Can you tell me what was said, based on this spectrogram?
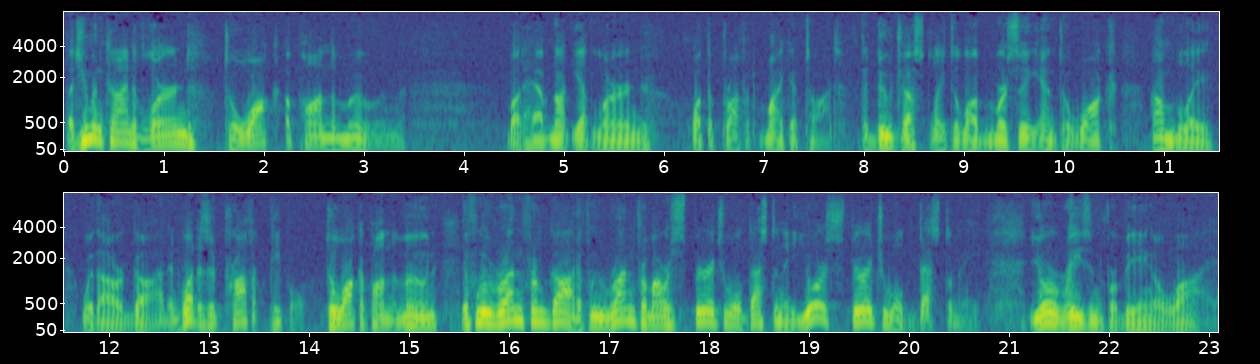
that humankind have learned to walk upon the moon but have not yet learned what the prophet Micah taught to do justly, to love mercy, and to walk humbly with our God. And what does it profit people to walk upon the moon if we run from God, if we run from our spiritual destiny? Your spiritual destiny, your reason for being alive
